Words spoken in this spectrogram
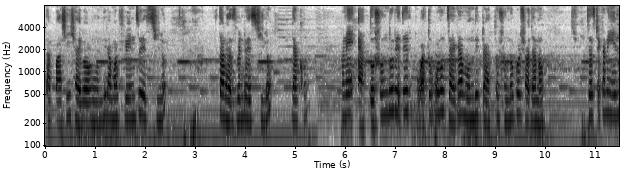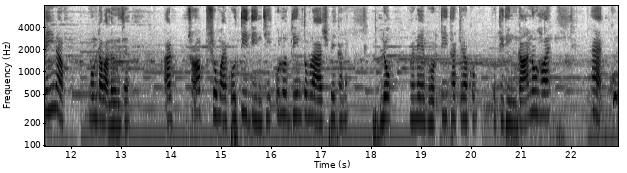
তার পাশেই সাই বাবার মন্দির। আমার ফ্রেন্ডসও এসেছিল, তার হাজব্যান্ডও এসেছিল। দেখো মানে এত সুন্দর এদের, এত বড় জায়গার মন্দিরটা, এত সুন্দর করে সাজানো। জাস্ট এখানে এলেই না মনটা ভালো হয়ে যায়। আর সব সময়, প্রতিদিন যে কোনো দিন তোমরা আসবে এখানে। লোক মানে ভর্তিই থাকে এরকম, প্রতিদিন গানও হয়। হ্যাঁ খুব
